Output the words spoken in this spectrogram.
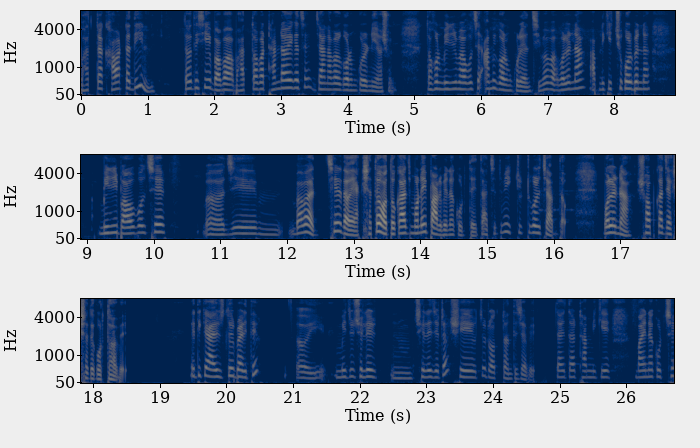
ভাতটা খাওয়ারটা দিন। তবে দেখছি "এ বাবা, ভাত তো আবার ঠান্ডা হয়ে গেছে, যান আবার গরম করে নিয়ে আসুন। তখন মিনির মা বলছে, আমি গরম করে আনছি। বাবা বলে, না, আপনি কিচ্ছু করবেন না। মিনির বাবা বলছে যে বাবা, ছেড়ে দাও, একসাথে অত কাজ মনেই পারবে না করতে, তার চেয়ে তুমি একটু একটু করে চাপ দাও। বলে, না, সব কাজ একসাথে করতে হবে। এদিকে আয়ুষদের বাড়িতে, ওই মেজো ছেলের ছেলে যেটা, সে হচ্ছে রথ টানতে যাবে। তাই তার ঠাম্মিকে বায়না করছে,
